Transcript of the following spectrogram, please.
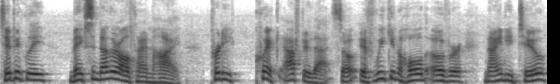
typically makes another all time high pretty quick after that. So if we can hold over 92,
